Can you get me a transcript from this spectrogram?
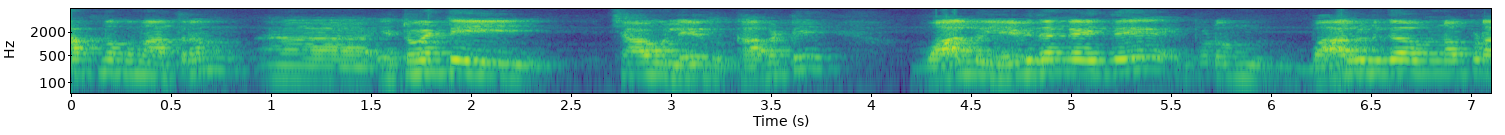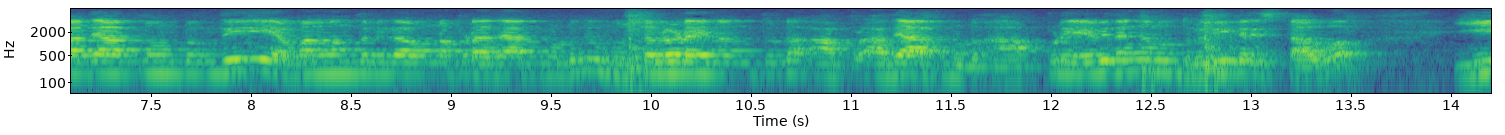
ఆత్మకు మాత్రం ఎటువంటి చావు లేదు. కాబట్టి వాళ్ళు ఏ విధంగా అయితే ఇప్పుడు బాలుడిగా ఉన్నప్పుడు అదే ఆత్మ ఉంటుంది యవనవంతునిగా ఉన్నప్పుడు అదే ఆత్మ ఉంటుంది ముసలుడైనంతుడు అప్పుడు అదే ఆత్మ ఉంటుంది. అప్పుడు ఏ విధంగా నువ్వు ధృవీకరిస్తావో ఈ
